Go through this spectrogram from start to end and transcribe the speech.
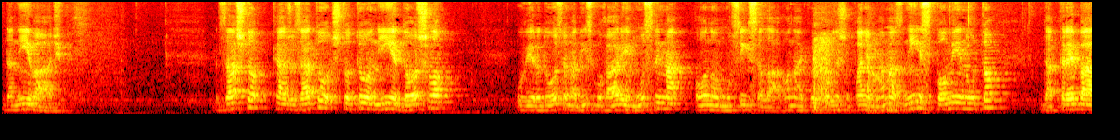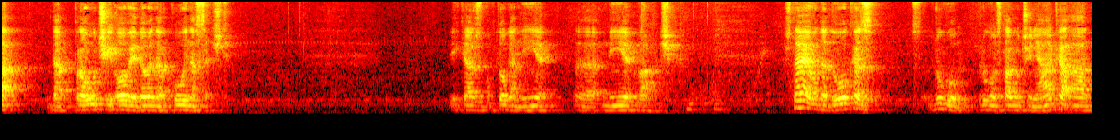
da nije vađib. Zašto? Kažu zato što to nije došlo u vjerodostojnom hadisu Buhari i muslima, ono musisala, onaj koji je pogrešno klanjao namaz, nije spomenuto da treba da prouči ove dove na ruku i na seždi. I kaže, zbog toga nije E, nije vađib. Šta je onda dokaz drugom, drugom stavu učenjaka, a,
